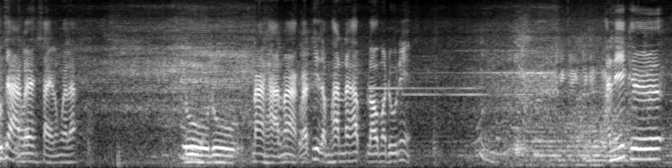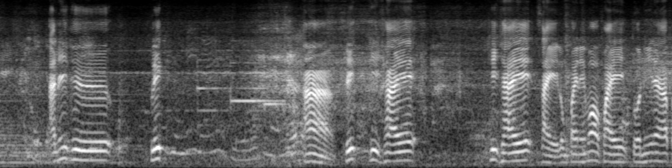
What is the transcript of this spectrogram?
ทุกอย่างเลยใส่ลงไปแล้ว ดูดูน่าทานมากและที่สำคัญนะครับ เรามาดูนี่ อันนี้คือ อันนี้คือพริก อ่าพริกที่ใช้ที่ใช้ใส่ลงไปในหม้อไฟตัวนี้นะครับ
